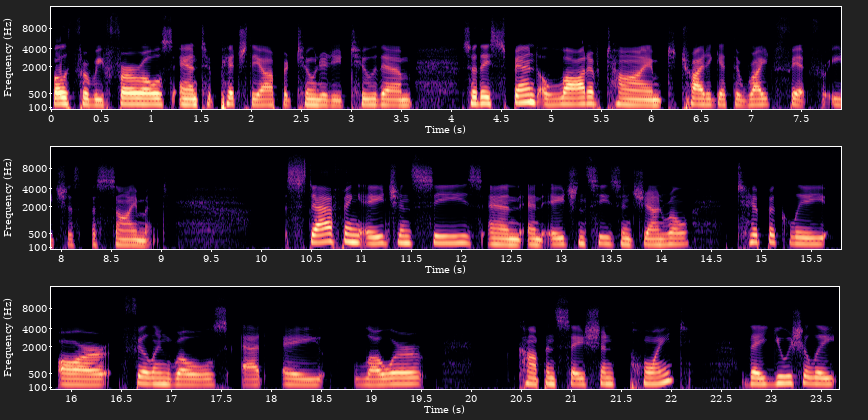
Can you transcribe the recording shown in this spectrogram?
both for referrals and to pitch the opportunity to them. So they spend a lot of time to try to get the right fit for each assignment staffing agencies and, and agencies in general typically are filling roles at a lower compensation point. They usually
